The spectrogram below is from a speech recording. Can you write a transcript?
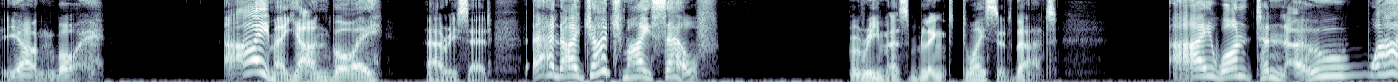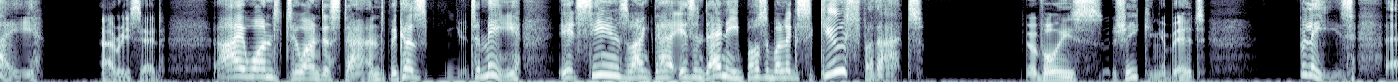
young boy. I'm a young boy, Harry said, and I judge myself. Remus blinked twice at that. I want to know why, Harry said. I want to understand because, to me, it seems like there isn't any possible excuse for that. A voice shaking a bit. Please, uh,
